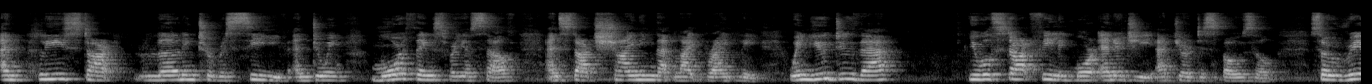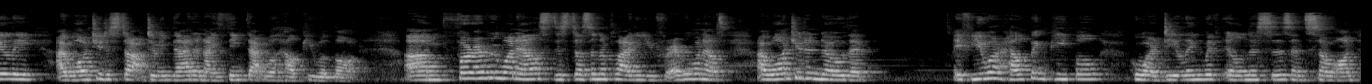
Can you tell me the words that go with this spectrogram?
and please start learning to receive and doing more things for yourself and start shining that light brightly. When you do that, you will start feeling more energy at your disposal. So really, I want you to start doing that and I think that will help you a lot. Um, for everyone else, this doesn't apply to you, for everyone else, I want you to know that if you are helping people who are dealing with illnesses and so on,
